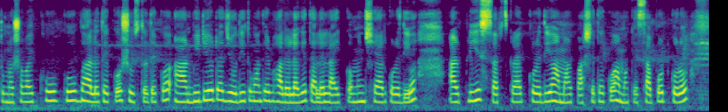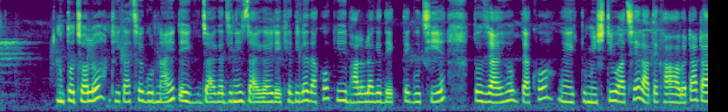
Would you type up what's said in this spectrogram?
তোমরা সবাই খুব খুব ভালো থেকো, সুস্থ থেকো। আর ভিডিওটা যদি তোমাদের ভালো লাগে, তাহলে লাইক কমেন্ট শেয়ার করে দিও। আর প্লিজ সাবস্ক্রাইব করে দিও, আমার পাশে থেকো, আমাকে সাপোর্ট করো। তো চলো, ঠিক আছে গুড নাইট এই জায়গা, জিনিস জায়গায় রেখে দিলে দেখো কি ভালো লাগে দেখতে, গুছিয়ে। তো যাই হোক, দেখো, একটু মিষ্টিও আছে, রাতে খাওয়া হবে। টাটা!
